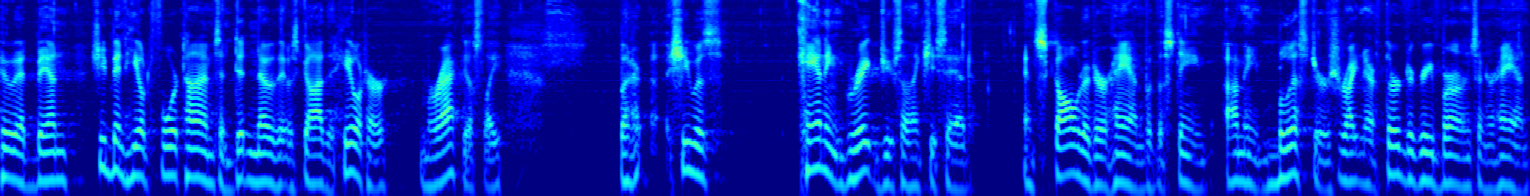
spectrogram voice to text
who had been, she'd been healed four times and didn't know that it was God that healed her miraculously. But her, she was canning grape juice, I think she said, and scalded her hand with the steam. I mean, blisters right in there, third degree burns in her hand.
